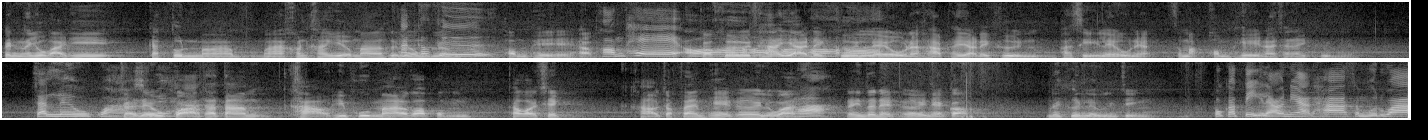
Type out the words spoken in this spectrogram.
เป็นนโยบายที่กระตุ้นมามาค่อนข้างเยอะมากคือนั่เรื่นองก็คือ เรื่องพร้อมเพย์ครับ พร้อมเพย์ก็คือถ้าอยากได้คืนเร็วนะครับ ถ้าอยากได้คืนภาษีเร็วเนี่ยสมัครพร้อมเพย์น่าจะได้คืนเร็ว จะเร็วกว่าจะเร็วกว่า ใช่ไหมคะถ้าตามข่าวที่พูดมาแล้วก็ผมเท่ากับเช็คข่าวจากแฟนเพจเอ่ยหรือว่าค่ะ ในอินเทอร์เน็ตเอ่ยเนี่ยก็ได้คืนเร็วจริง ปกติแล้วเนี่ยถ้าสมมุติว่า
